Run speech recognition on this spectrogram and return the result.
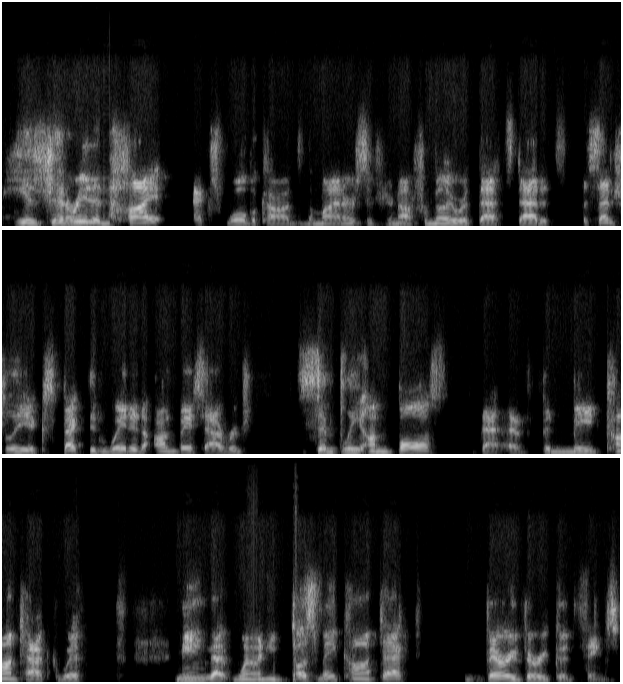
He has generated high xwOBAcons in the minors. If you're not familiar with that stat, it's essentially expected weighted on base average simply on balls that have been made contact with, meaning that when he does make contact, very, very good things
